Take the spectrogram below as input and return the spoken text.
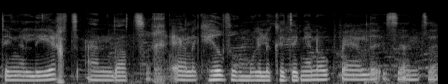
dingen leert en dat er eigenlijk heel veel moeilijke dingen ook bij zitten.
